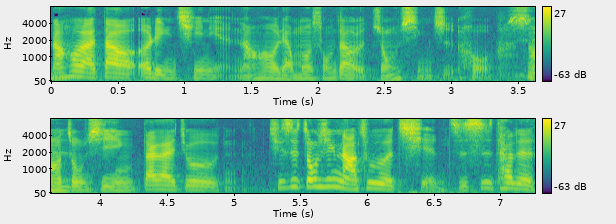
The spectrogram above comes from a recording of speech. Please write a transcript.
然后后来到二零一七年，然后梁孟松到了中心之后，然后中心大概就。其实中心拿出的钱，只是他的，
